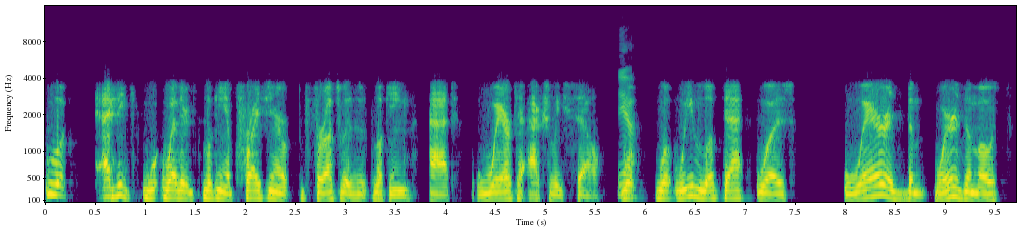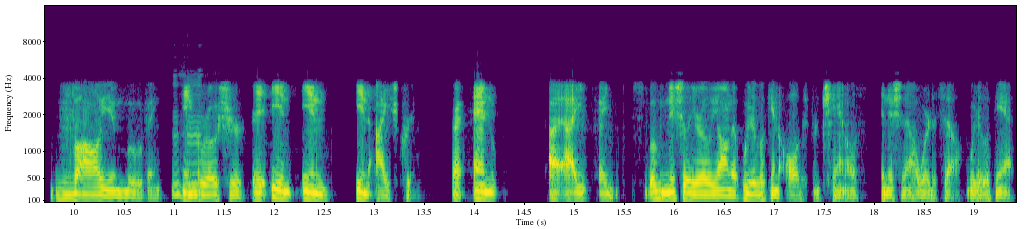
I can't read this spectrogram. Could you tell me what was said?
look, I think whether it's looking at pricing or for us was looking at where to actually sell. Yeah. What, what we looked at was where is the where is the most volume moving mm-hmm. in grocery in in in ice cream, right? And I, I, I spoke initially early on that we were looking at all different channels initially on where to sell. We were looking at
